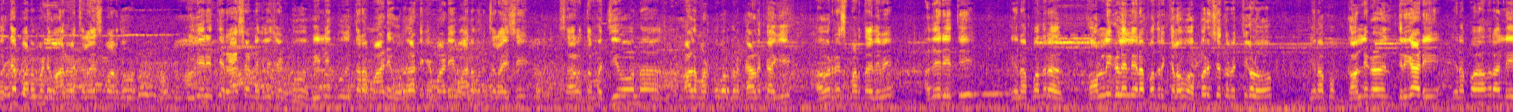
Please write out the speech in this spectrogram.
ಮದ್ಯಪಾನ ಮಾಡಿ ವಾಹನಗಳು ಚಲಾಯಿಸಬಾರ್ದು. ಇದೇ ರೀತಿ ರ್ಯಾಷನ್ ನೆಗ್ಲಿಜೆಂಟು, ವೀಲಿಂಗು ಈ ಥರ ಮಾಡಿ ಹುಡುಗಾಟಿಕೆ ಮಾಡಿ ವಾಹನವನ್ನು ಚಲಾಯಿಸಿ ಸರ್, ತಮ್ಮ ಜೀವವನ್ನು ಹಾಳು ಮಾಡ್ಕೋಬಾರ್ದು ಕಾರಣಕ್ಕಾಗಿ ಅವೇರ್ನೆಸ್ ಮಾಡ್ತಾ ಇದ್ದೀವಿ. ಅದೇ ರೀತಿ ಏನಪ್ಪ ಅಂದ್ರೆ ಕಾಲನಿಗಳಲ್ಲಿ ಏನಪ್ಪ ಅಂದ್ರೆ ಕೆಲವು ಅಪರಿಚಿತ ವ್ಯಕ್ತಿಗಳು ಏನಪ್ಪ ಕಾಲನಿಗಳಲ್ಲಿ ತಿರುಗಾಡಿ ಏನಪ್ಪ ಅಂದ್ರೆ ಅಲ್ಲಿ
